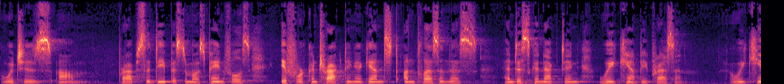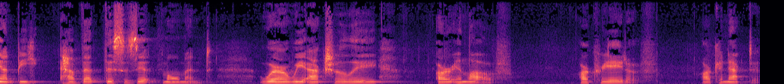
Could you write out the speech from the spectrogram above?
which is um, perhaps the deepest and most painful, is if we're contracting against unpleasantness and disconnecting, we can't be present. We can't be have that this is it moment where we actually are in love, are creative, are connected,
